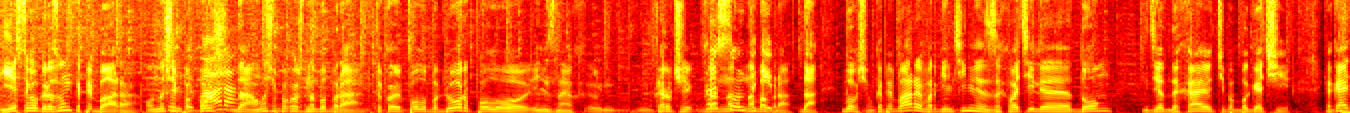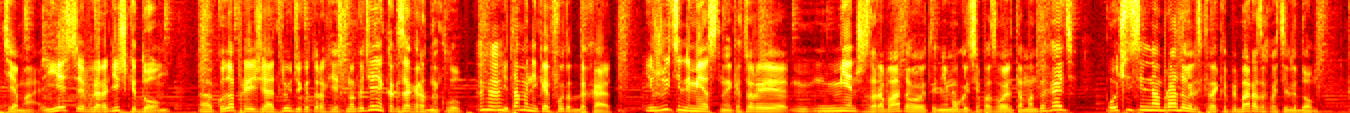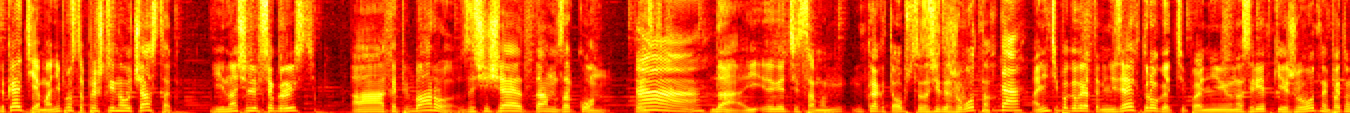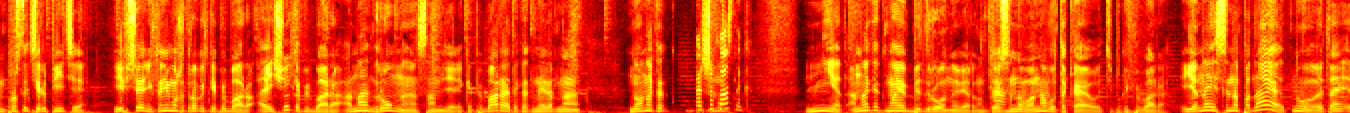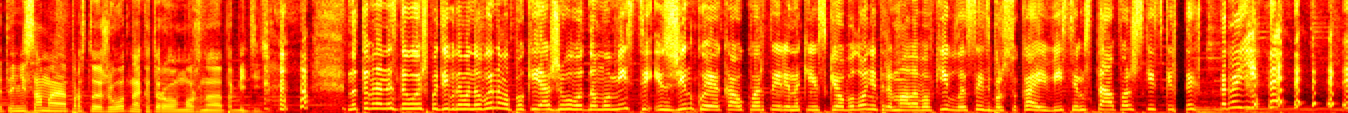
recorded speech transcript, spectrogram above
Есть такой грызун капибара. Он очень Капибара? похож, да, он очень похож на бобра. Такой полубобер, полу, я не знаю, короче, да, на, на бобра. Да. В общем, капибары в Аргентине захватили дом, где отдыхают типа богачи. Какая тема? Есть в городишке дом, э, куда приезжают люди, у которых есть много денег, как загородный клуб. И там они кайфуют, отдыхают. И жители местные, которые меньше зарабатывают и не могут себе позволить там отдыхать, очень сильно обрадовались, когда капибары захватили дом. Какая тема? Они просто пришли на участок и начали все грызть. А капибару защищает там закон. То есть, А, да, и эти самые, как это, общество защиты животных, да. они типа говорят, им нельзя их трогать, типа они у нас редкие животные, поэтому просто терпите. И все, никто не может трогать капибару. А еще капибара, она огромная на самом деле. Капибара это как, наверное, ну она как... Першокласник? Нет, она как мое бедро, наверное. То А. есть она, она вот такая вот, типа капибара. И она, если нападает, ну, это, это не самое простое животное, которого можно победить. Ну ти мене не здивуєш подібними новинами, поки я живу в одному місті із жінкою, яка у квартирі на Київській оболоні тримала вовків, лисиць, борсука і вісім стафорських тих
